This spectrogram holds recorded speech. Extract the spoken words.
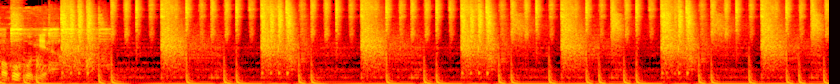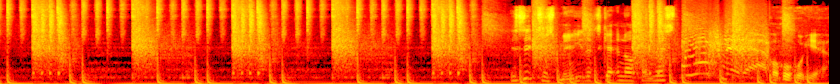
Oh, yeah. It just me that's getting off on this? Oh, yeah.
